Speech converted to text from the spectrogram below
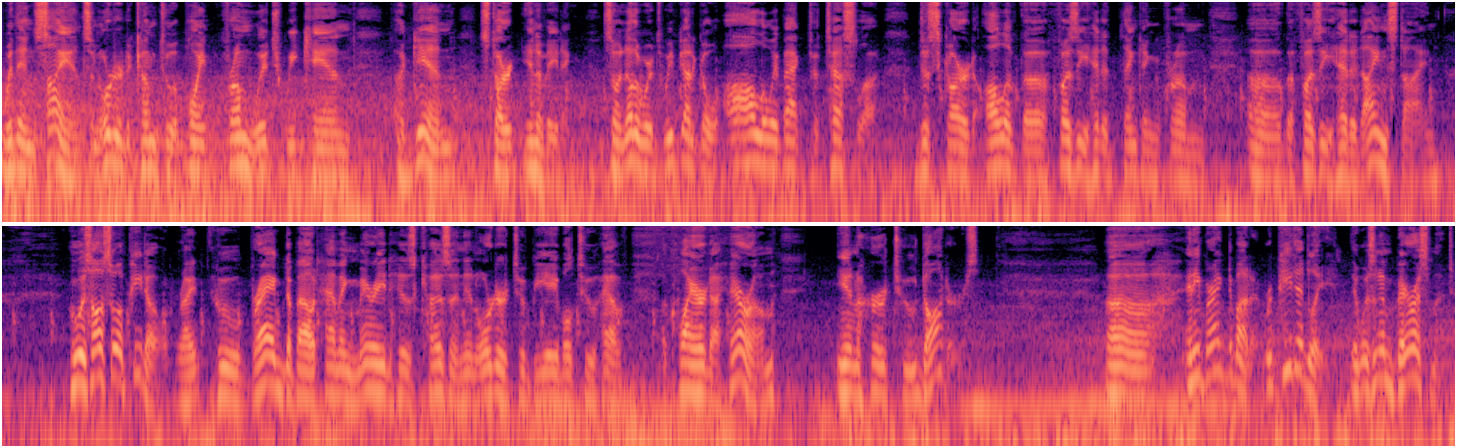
within science in order to come to a point from which we can again start innovating. So, in other words, we've got to go all the way back to Tesla, discard all of the fuzzy headed thinking from uh, the fuzzy headed Einstein, who was also a pedo, right? Who bragged about having married his cousin in order to be able to have acquired a harem in her two daughters. Uh, and he bragged about it repeatedly. It was an embarrassment,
